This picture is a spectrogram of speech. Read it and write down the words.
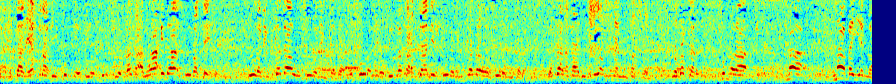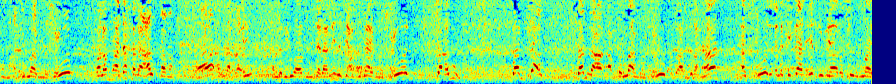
يعني كان يقرأ في كل في الركعة الواحدة سورتين. سورة من كذا وسورة من كذا وسورة في الركعة الثانية سورة من كذا وسورة من كذا. وكانت هذه السور من المفصل. وذكر ثم ما ما بين لهم عبد الله بن مسعود. فلما دخل علقمة آه النخعي الذي هو من تلاميذه عبد الله بن مسعود سألوه. قال سال سل عبد الله بن مسعود ابو عبد الرحمن السور التي كان يقرا بها رسول الله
